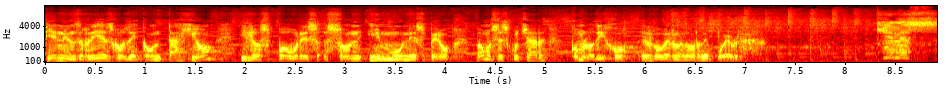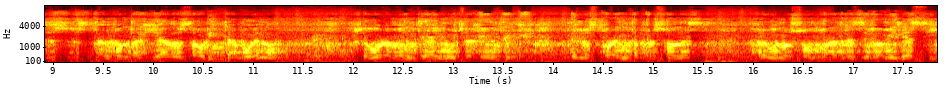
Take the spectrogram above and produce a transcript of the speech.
tienen riesgos de contagio y los pobres son inmunes. Pero vamos a escuchar cómo lo dijo el gobernador de Puebla. ¿Quiénes están contagiados ahorita? Bueno, seguramente hay mucha gente que de los 40 personas, algunos son padres de familia, sí.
